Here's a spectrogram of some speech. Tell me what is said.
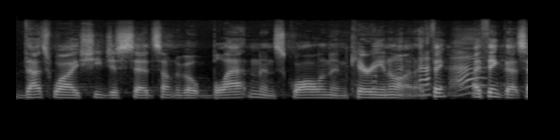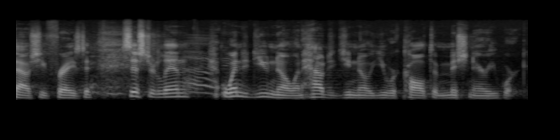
that's why she just said something about blatting and squalling and carrying on. I think I think that's how she phrased it. Sister Lynn, Oh, when did you know and how did you know you were called to missionary work?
